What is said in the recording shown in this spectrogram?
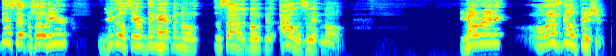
this episode here, you're to see everything that happened on the side of the boat that I was sitting on. Y'all ready? Let's go fishing.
